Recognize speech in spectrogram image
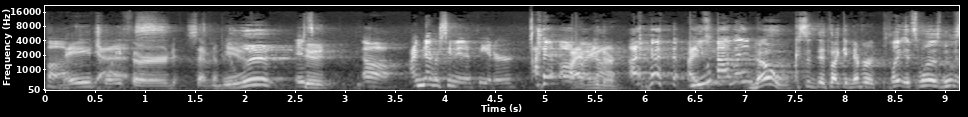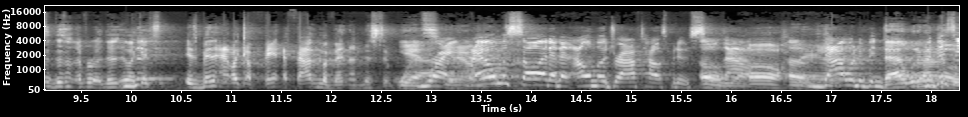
Fuck May yes. 23rd, 7 Gonna be p.m. lit. It's- Dude, Oh, I've never seen it in a theater. oh I haven't God. I've- you haven't? No, because it, it's like it never played. It's one of those movies that doesn't ever like it's it's been at like a, fa- a Fathom event and I missed it once. Yeah. Right. you know? I almost saw it at an Alamo Drafthouse, but it was sold Oh, yeah. out. Oh, oh man. That would have been That dope. would've But this dope. That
